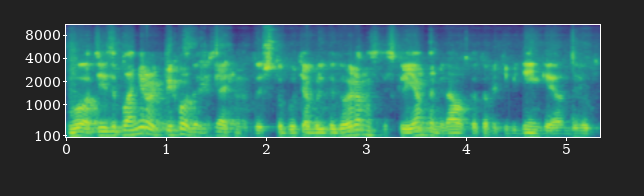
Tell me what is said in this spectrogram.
Вот, и запланировать приходы обязательно, то есть, чтобы у тебя были договоренности с клиентами, да, вот, которые тебе деньги отдают.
